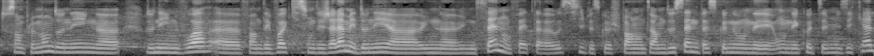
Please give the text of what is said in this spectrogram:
tout simplement donner une, voix, euh, enfin des voix qui sont déjà là, mais donner euh, une, scène en fait euh, aussi, parce que je parle en termes de scène, parce que nous on est, côté musical,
